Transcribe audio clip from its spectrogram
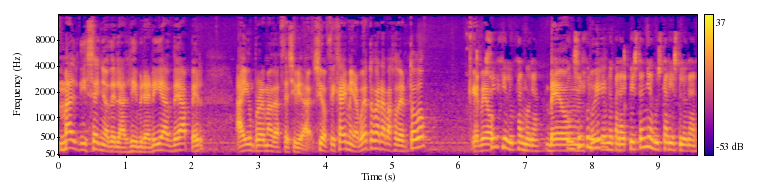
mal diseño de las librerías de Apple, hay un problema de accesibilidad. Si os fijáis, mira, voy a tocar abajo del todo, que veo... Sergio Luján Mora. veo Consejo número uno para pestaña buscar y explorar.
